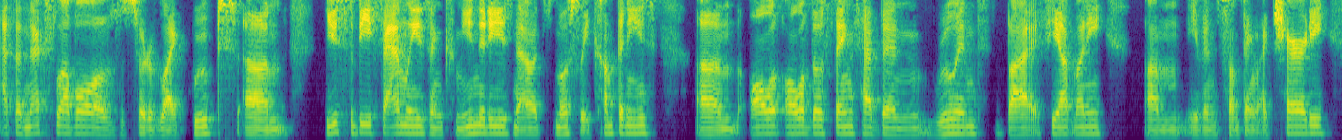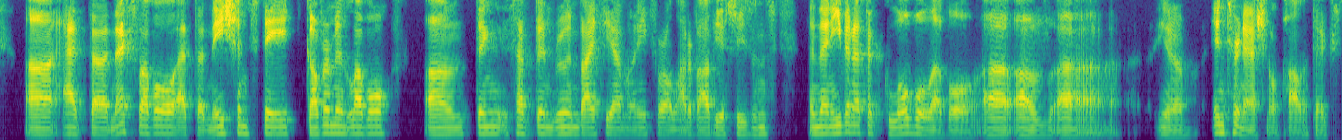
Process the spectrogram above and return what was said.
at the next level of sort of like groups, um, used to be families and communities. Now it's mostly companies. Um, all, all of those things have been ruined by fiat money. Um, even something like charity. Uh, at the next level, at the nation state government level, um, things have been ruined by fiat money for a lot of obvious reasons. And then even at the global level uh, of, uh, you know, international politics,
